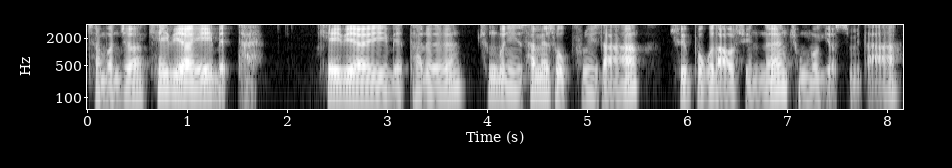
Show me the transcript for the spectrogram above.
자, 먼저 KBI 메탈. KBI 메탈은 충분히 3에서 5% 이상 수익 보고 나올 수 있는 종목이었습니다.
